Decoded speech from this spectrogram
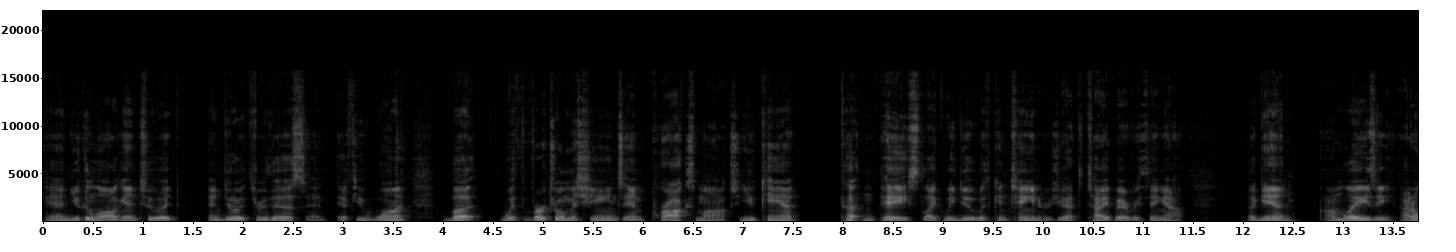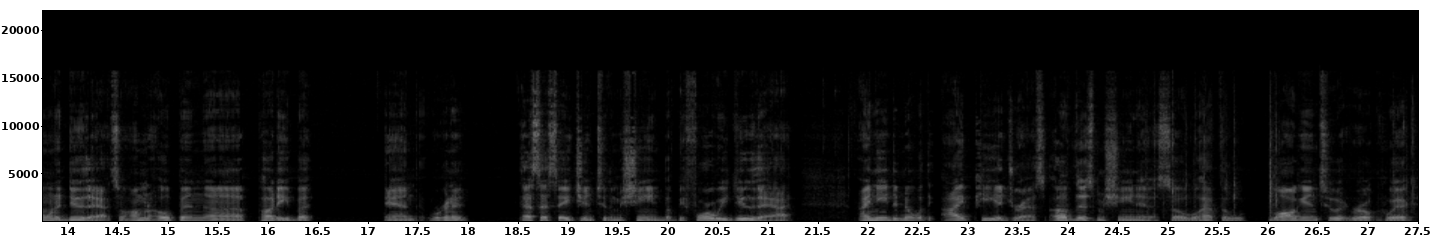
and you can log into it and do it through this and if you want, but with virtual machines and Proxmox, you can't cut and paste like we do with containers. You have to type everything out. Again, I'm lazy. I don't want to do that. So I'm going to open uh, PuTTY, but and we're going to SSH into the machine. But before we do that, I need to know what the IP address of this machine is. So we'll have to log into it real quick.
